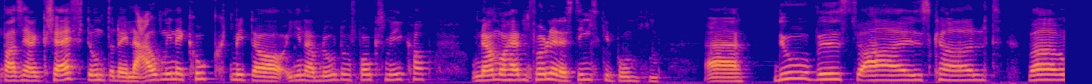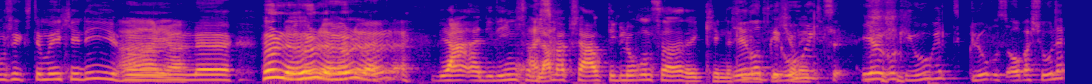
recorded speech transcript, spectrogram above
quasi ein Geschäft unter den Lauben hineingeguckt, mit der einer Bluetooth-Box mitgehabt und dann haben wir haben voll das Dings gebumpen. Äh, du bist eiskalt, warum schickst du mich in die Ah, ja. Hölle? Hölle, Hölle, Hölle. Hölle. Ja, äh, die Dings haben Also- also, geschaut, die Glunzer, die habt sicher nicht. gegoogelt, ihr habt gegoogelt, Glorus Oberschule,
